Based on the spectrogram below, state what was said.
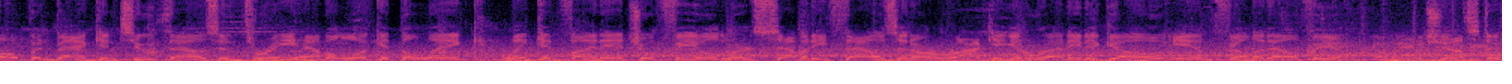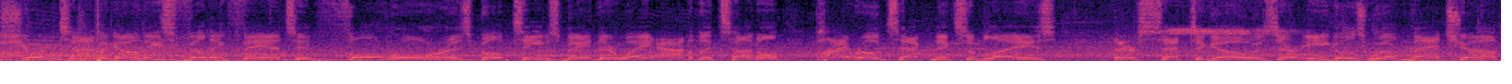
Opened back in 2003. Have a look at the link. Lincoln Financial Field where 70,000 are rocking and ready to go in Philadelphia. Just a short time ago, these Philly fans in full roar as both teams made their way out of the tunnel. Pyrotechnics ablaze. They're set to go as their Eagles will match up.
